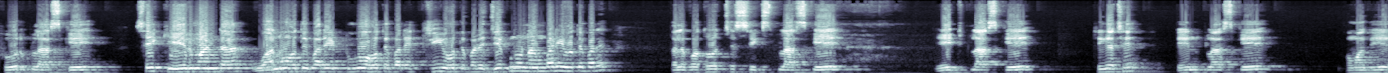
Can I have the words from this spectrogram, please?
four plus k সেই কে এর মানটা ওয়ানও হতে পারে টুও হতে পারে থ্রি হতে পারে, যে কোনো নাম্বারই হতে পারে, তাহলে কত হচ্ছে? Six plus k eight plus k ঠিক আছে? টেন প্লাস কে কমা দিয়ে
